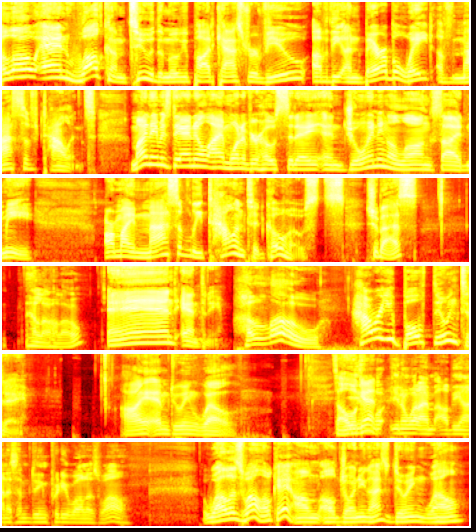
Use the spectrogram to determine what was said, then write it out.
Hello and welcome to the movie podcast review of The Unbearable Weight of Massive Talent. My name is Daniel. I'm one of your hosts today, and joining alongside me are my massively talented co hosts, Shahbaz Hello, hello. and Anthony. Hello. How are you both doing today? I am doing well. It's all you again. Know what, you know what? I'm, I'll be honest. I'm doing pretty well as well. Well as well. Okay, I'll I'll join you guys doing well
